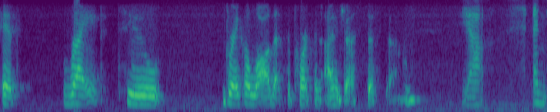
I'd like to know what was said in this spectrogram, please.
it's right to break a law that supports an unjust system. Yeah. And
